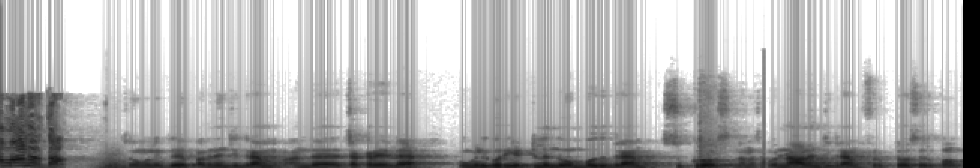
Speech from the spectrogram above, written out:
ஆமான்னு அர்த்தம். ஸோ உங்களுக்கு பதினஞ்சு கிராம் அந்த சர்க்கரையில் உங்களுக்கு ஒரு எட்டுலேருந்து ஒம்பது கிராம் சுக்ரோஸ் நம்ம ஒரு நாலஞ்சு கிராம் ஃப்ருக்டோஸ் இருக்கும்.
